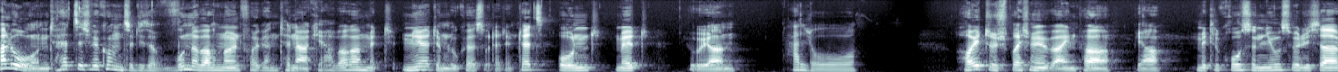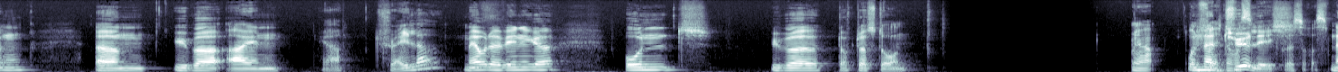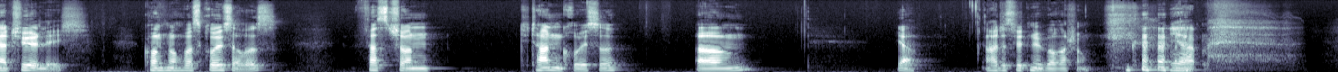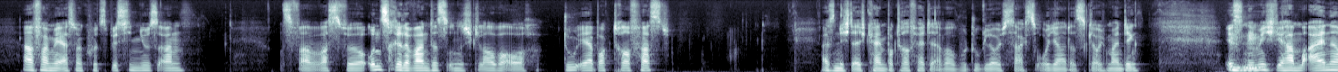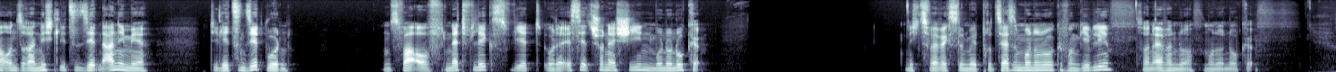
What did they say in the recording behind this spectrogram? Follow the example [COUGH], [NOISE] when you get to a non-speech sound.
Hallo und herzlich willkommen zu dieser wunderbaren neuen Folge Antenne Akihabara mit mir, dem Lukas oder dem Tetz und mit Julian. Hallo. Heute sprechen wir über ein paar, ja, mittelgroße News, würde ich sagen. Ähm, über ein, ja, Trailer, mehr oder weniger. Und über Dr. Stone. Ja. Und, natürlich, natürlich kommt noch was Größeres fast schon Titanengröße. Ähm, ja, aber das wird eine Überraschung. [LAUGHS] ja. Aber fangen wir erstmal kurz ein bisschen News an. Und zwar was für uns relevant ist und ich glaube auch du eher Bock drauf hast. Also nicht, dass ich keinen Bock drauf hätte, aber wo du, glaube ich, sagst, oh ja, das ist, glaube ich, mein Ding. Ist mhm. nämlich, wir haben einer unserer nicht lizenzierten Anime, die lizenziert wurden. Und zwar auf Netflix wird oder ist jetzt schon erschienen Mononoke. Nicht zwei Wechsel mit Prinzessin Mononoke von Ghibli, sondern einfach nur Mononoke.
